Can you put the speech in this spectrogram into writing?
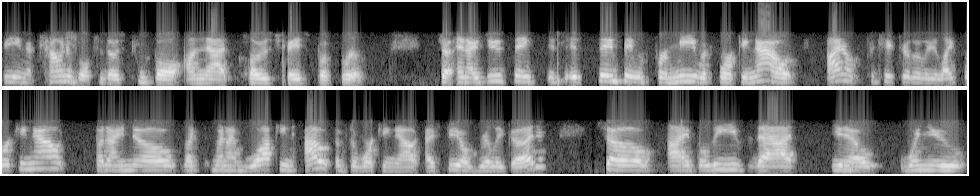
being accountable to those people on that closed Facebook group. So, and I do think it's, it's the same thing for me with working out. I don't particularly like working out, but I know like when I'm walking out of the working out, I feel really good. So I believe that, you know, when you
